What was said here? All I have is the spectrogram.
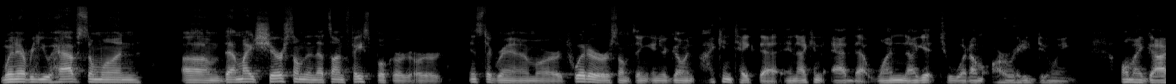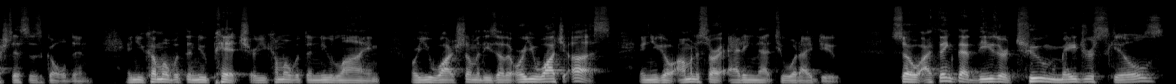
whenever you have someone um, that might share something that's on Facebook or, or Instagram or Twitter or something, and you're going, I can take that and I can add that one nugget to what I'm already doing. oh my gosh, this is golden. And you come up with a new pitch or you come up with a new line or you watch some of these other, or you watch us and you go, I'm going to start adding that to what I do. So I think that these are two major skills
